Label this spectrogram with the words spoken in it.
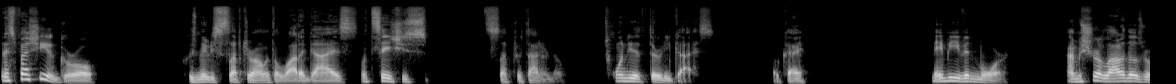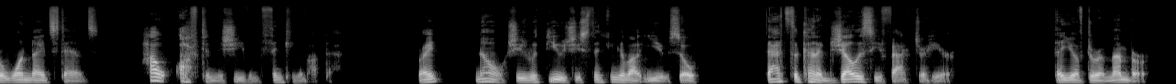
And especially a girl who's maybe slept around with a lot of guys. Let's say she's slept with, I don't know, 20 to 30 guys. Okay? Maybe even more. I'm sure a lot of those were one night stands. How often is she even thinking about that? Right? No, she's with you. She's thinking about you. So that's the kind of jealousy factor here that you have to remember.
